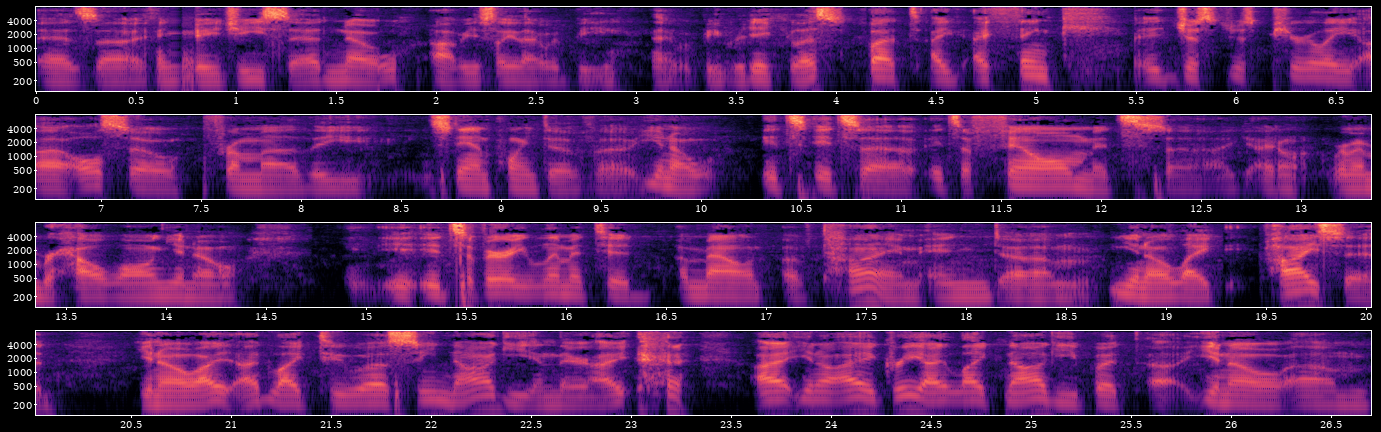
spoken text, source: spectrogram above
as uh, I think JG said? No, obviously that would be that would be ridiculous. But I, I think just just purely uh, also from uh, the standpoint of uh, you know it's it's a it's a film. It's uh, I, don't remember how long you know it, it's a very limited amount of time, and um, you know, like Pi said, you know, I, would like to uh, see Nagi in there. I, I, you know, I agree. I like Nagi, but uh, you know, um,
